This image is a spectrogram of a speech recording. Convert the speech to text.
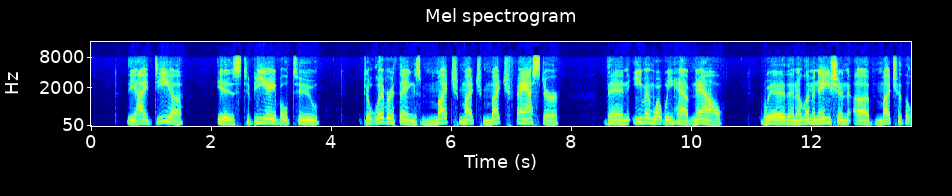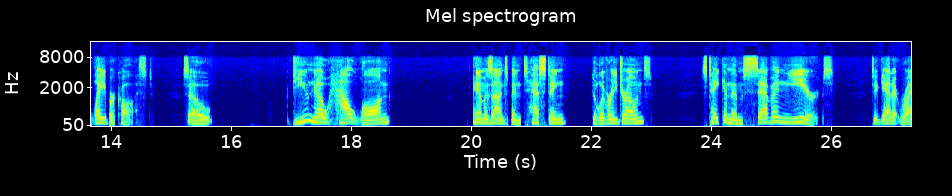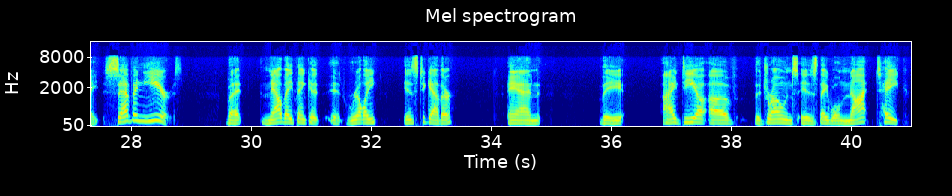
The idea is to be able to deliver things much, much, much faster than even what we have now with an elimination of much of the labor cost. So, do you know how long Amazon's been testing delivery drones? It's taken them seven years to get it right. Seven years. But now they think it, it really is together. And the idea of the drones is they will not take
